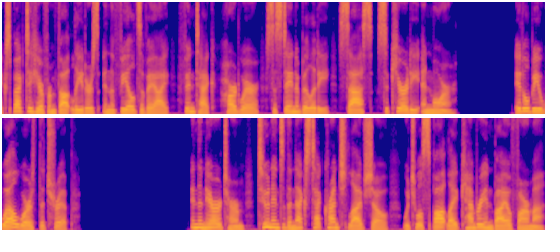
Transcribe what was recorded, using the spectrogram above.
expect to hear from thought leaders in the fields of AI, fintech, hardware, sustainability, SaaS, security, and more. It'll be well worth the trip. In the nearer term, tune into the next TechCrunch live show, which will spotlight Cambrian Biopharma,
